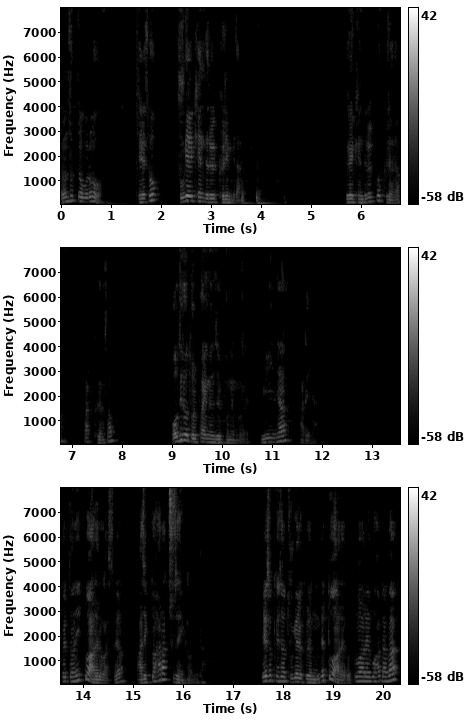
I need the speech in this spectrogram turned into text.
연속적으로 계속 두 개의 캔들을 그립니다. 두 개의 캔들을 또 그려요. 딱 그려서 어디로 돌파했는지를 보는 거예요. 위냐 아래냐. 그랬더니 또 아래로 갔어요. 아직도 하락 추세인 겁니다. 계속해서 두 개를 그렸는데 또 아래로 또 아래로 하다가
